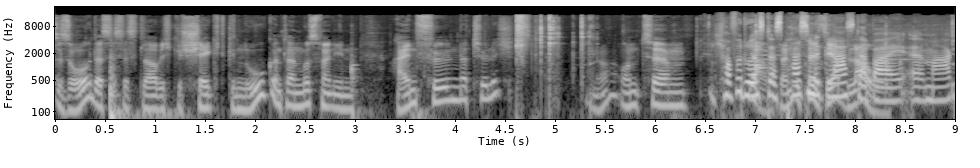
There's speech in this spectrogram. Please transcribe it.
so, das ist jetzt, glaube ich, geshakt genug und dann muss man ihn einfüllen natürlich. Ja, und, ähm, ich hoffe, du ja, hast das passende Glas blau. dabei, äh, Marc.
